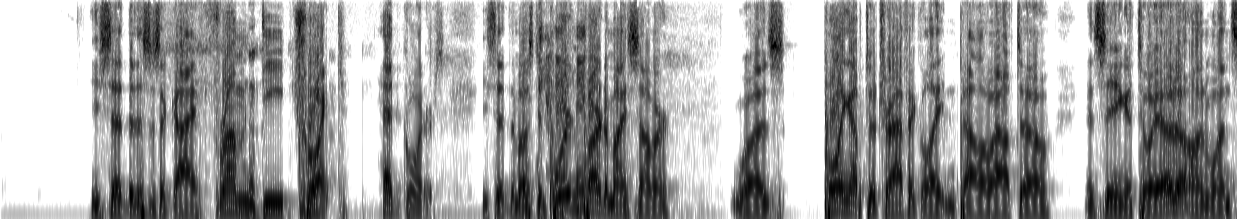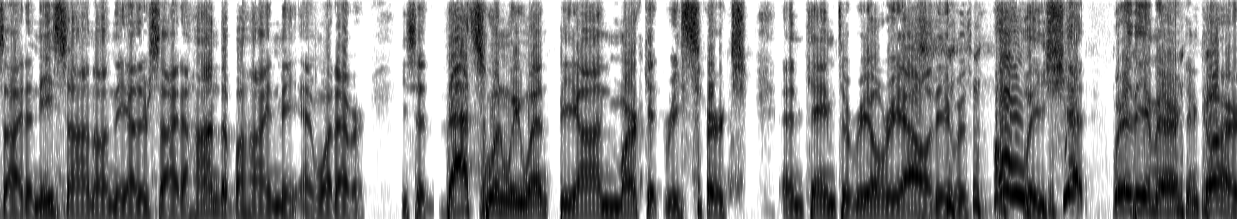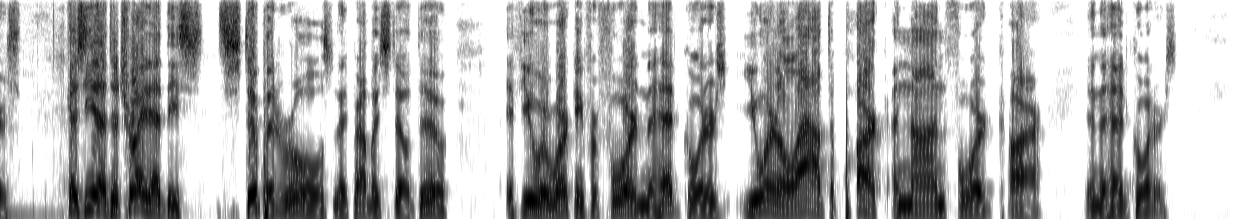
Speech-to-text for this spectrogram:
He said, "But this is a guy from Detroit headquarters." He said, "The most important part of my summer was pulling up to a traffic light in Palo Alto." and seeing a Toyota on one side, a Nissan on the other side, a Honda behind me, and whatever. He said, that's when we went beyond market research and came to real reality. It was, holy shit, where are the American cars? Because, you know, Detroit had these stupid rules, they probably still do. If you were working for Ford in the headquarters, you weren't allowed to park a non Ford car in the headquarters.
